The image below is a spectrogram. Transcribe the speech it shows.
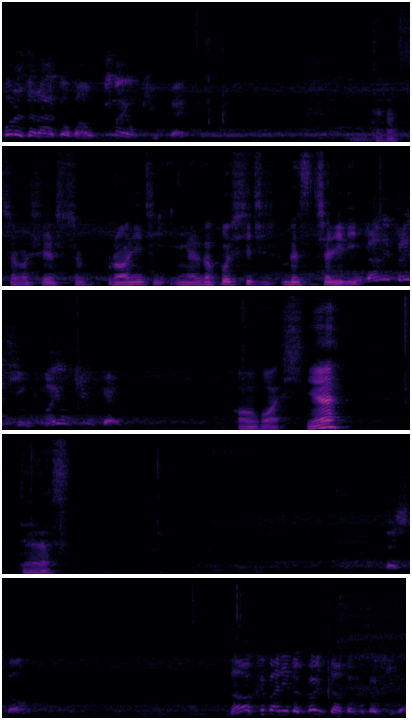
porę zareagował i mają piłkę. Teraz trzeba się jeszcze bronić i nie dopuścić, by strzelili. Udany pressing, mają piłkę. O właśnie. Teraz. Też to. No, chyba nie do końca o to mu chodziło.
